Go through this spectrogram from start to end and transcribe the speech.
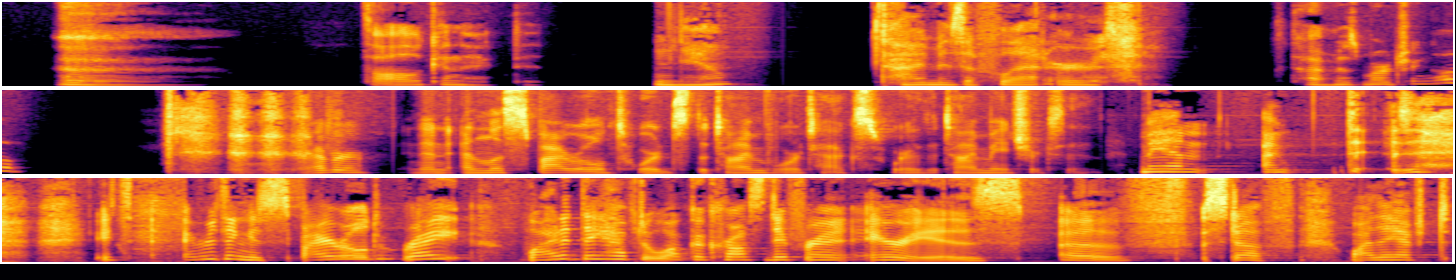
it's all connected. Yeah. Time is a flat Earth. Time is marching on. Forever in an endless spiral towards the time vortex where the time matrix is. Man, I. th- It's everything is spiraled, right? Why did they have to walk across different areas of stuff? Why they have to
